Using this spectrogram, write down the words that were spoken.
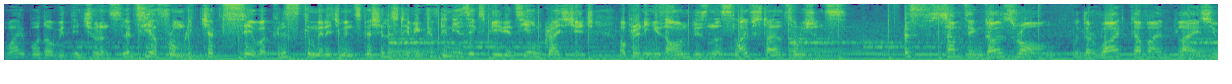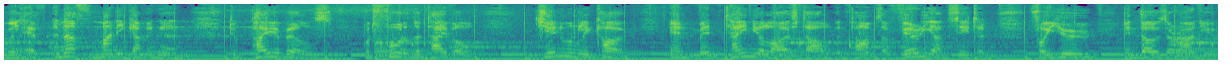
Why bother with insurance? Let's hear from Richard Sevak, risk management specialist having 15 years experience here in Christchurch, operating his own business, Lifestyle Solutions. If something goes wrong with the right cover in place, you will have enough money coming in to pay your bills, put food on the table, genuinely cope and maintain your lifestyle when times are very uncertain for you and those around you.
